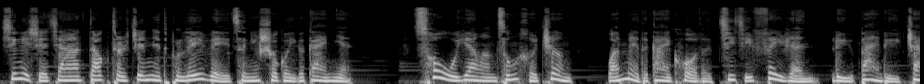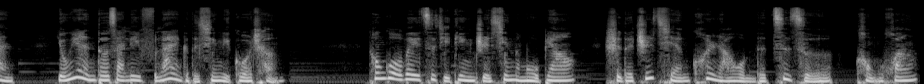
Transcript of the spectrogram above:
心理学家 Dr. Janet p o l e v y 曾经说过一个概念：错误愿望综合症，完美的概括了积极废人屡败屡战，永远都在立 flag 的心理过程。通过为自己定制新的目标，使得之前困扰我们的自责、恐慌，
